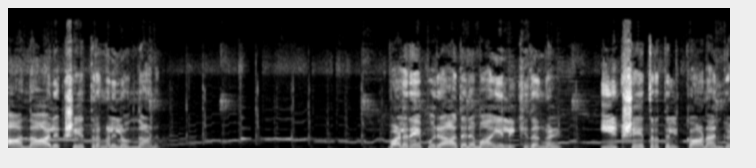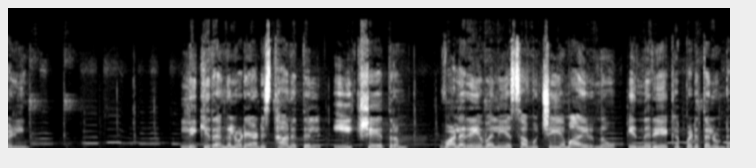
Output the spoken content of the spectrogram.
ആ നാല് ക്ഷേത്രങ്ങളിലൊന്നാണ്. വളരെ പുരാതനമായ ലിഖിതങ്ങൾ ഈ ക്ഷേത്രത്തിൽ കാണാൻ കഴിയും. ലിഖിതങ്ങളുടെ അടിസ്ഥാനത്തിൽ ഈ ക്ഷേത്രം വളരെ വലിയ സമുച്ചയമായിരുന്നു എന്ന് രേഖപ്പെടുത്തലുണ്ട്.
